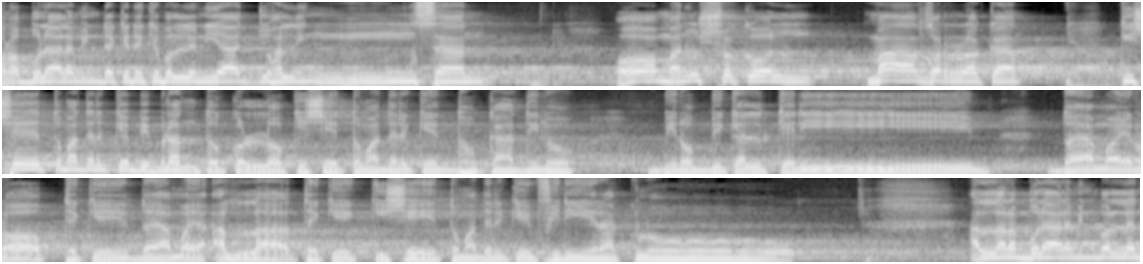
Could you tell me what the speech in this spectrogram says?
رب العالمين ডেকে ডেকে বললেন ইয়া আজ্জুহাল ইনসান ও মানুষ সকল মা গর্রকা, কিসে তোমাদেরকে বিভ্রান্ত করল, কিসে তোমাদেরকে ধোকা দিল? বিরব্বিকাল কেরিম, দয়াময় রব থেকে, দয়াময় আল্লাহ থেকে কিসে তোমাদেরকে ফিরিয়ে রাখল? আল্লাহ রাব্বুল আলামিন বললেন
